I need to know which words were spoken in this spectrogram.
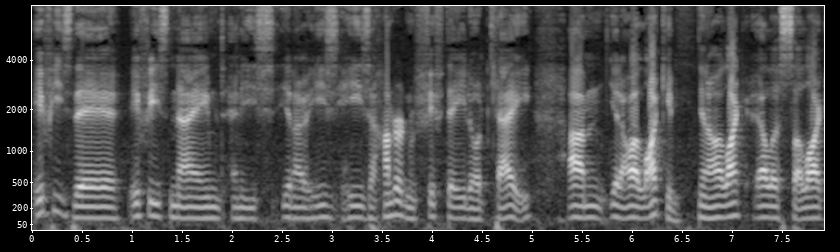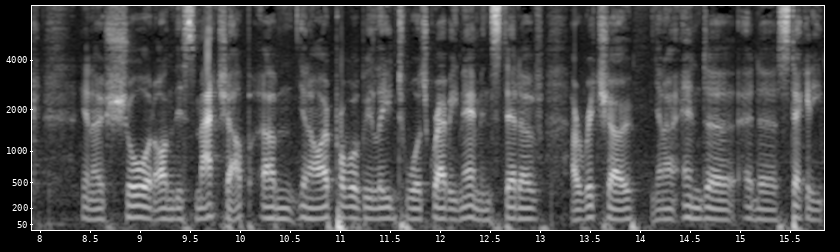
if he's there, if he's named and he's, you know, he's he's 115 odd K, um, you know, I like him. You know, I like Ellis. I like, you know, Short on this matchup. Um, you know, I probably lean towards grabbing them instead of a Richo, you know, and a, and a Steketee,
